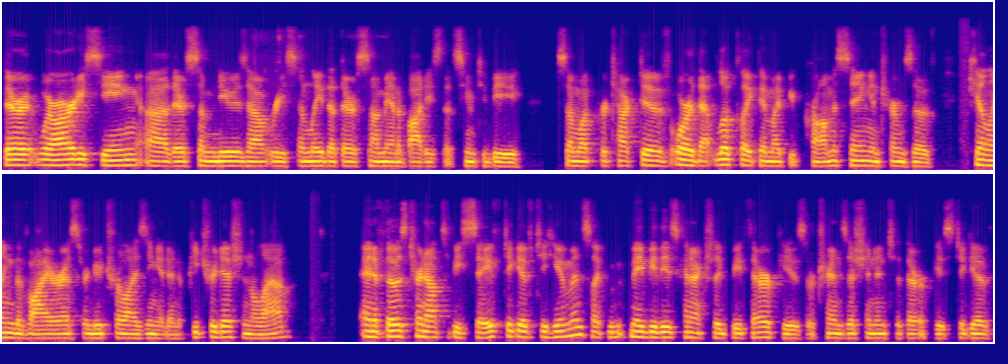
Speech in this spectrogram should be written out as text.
there we're already seeing uh, there's some news out recently that there are some antibodies that seem to be somewhat protective or that look like they might be promising in terms of killing the virus or neutralizing it in a petri dish in the lab and if those turn out to be safe to give to humans, like maybe these can actually be therapies or transition into therapies to give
